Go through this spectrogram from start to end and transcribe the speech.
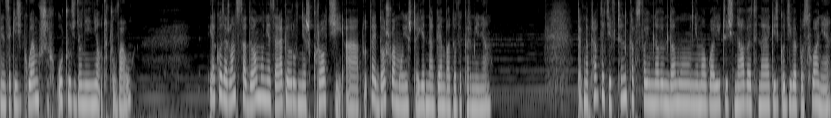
więc jakichś głębszych uczuć do niej nie odczuwał. Jako zarządca domu nie zarabiał również kroci, a tutaj doszła mu jeszcze jedna gęba do wykarmienia. Tak naprawdę dziewczynka w swoim nowym domu nie mogła liczyć nawet na jakieś godziwe posłanie.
